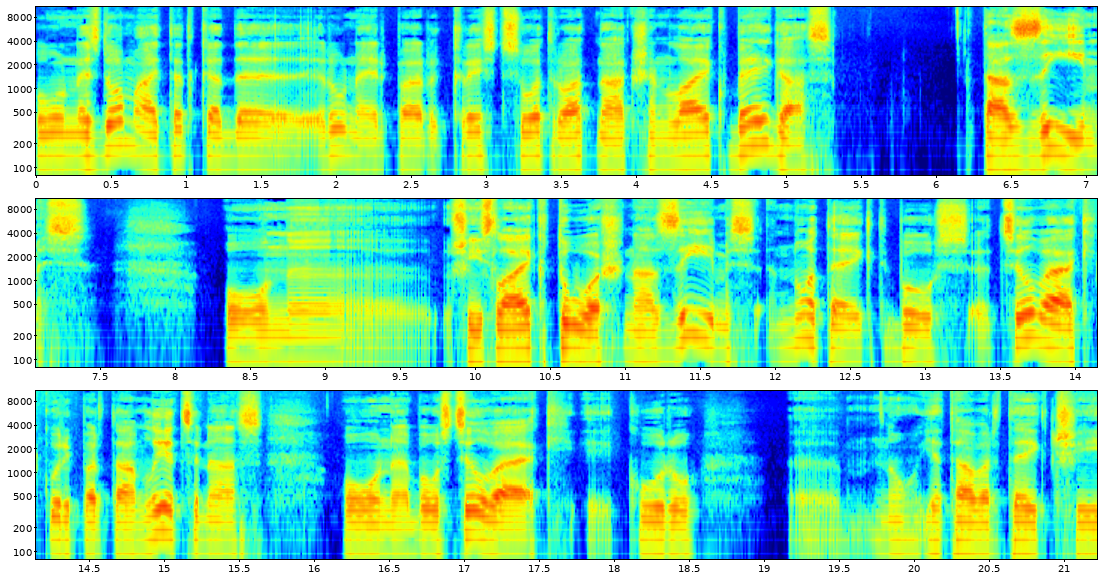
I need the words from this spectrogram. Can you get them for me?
Un es domāju, tad, kad eh, runa ir par Kristus otro atnākšanu laiku beigās, tās zīmes un eh, šīs laika tošanās zīmes noteikti būs cilvēki, kuri par tām liecinās, un eh, būs cilvēki, kuru, eh, nu, ja tā var teikt, šī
